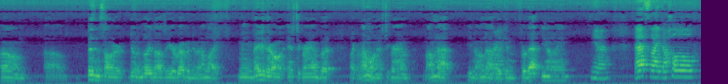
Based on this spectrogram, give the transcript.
um, um, business owner doing a million dollars a year revenue, and I'm like, I mean, maybe they're on Instagram, but like when I'm on Instagram, I'm not, you know, I'm not right. looking for that. You know what I mean? Yeah, that's like a whole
